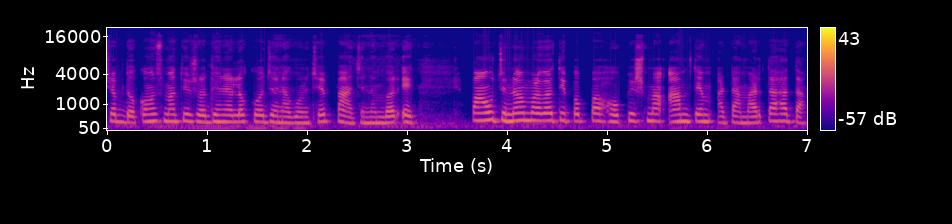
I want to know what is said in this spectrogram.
શબ્દો કૌંસમાંથી શોધીને લખો જેના ગુણ છે પાંચ. નંબર એક. પાઉચ ન મળવાથી પપ્પા ઓફિસમાં આમ તેમ આટા મારતા હતા.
